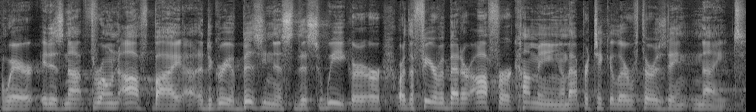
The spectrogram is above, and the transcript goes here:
Where it is not thrown off by a degree of busyness this week or, or, or the fear of a better offer coming on that particular Thursday night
